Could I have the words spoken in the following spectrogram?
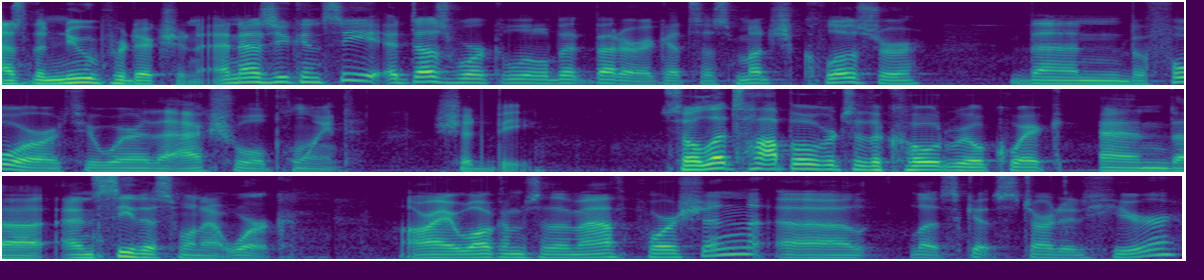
as the new prediction. And as you can see, it does work a little bit better. It gets us much closer than before to where the actual point should be. So let's hop over to the code real quick and, uh, and see this one at work. All right, welcome to the math portion. Uh, let's get started here.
